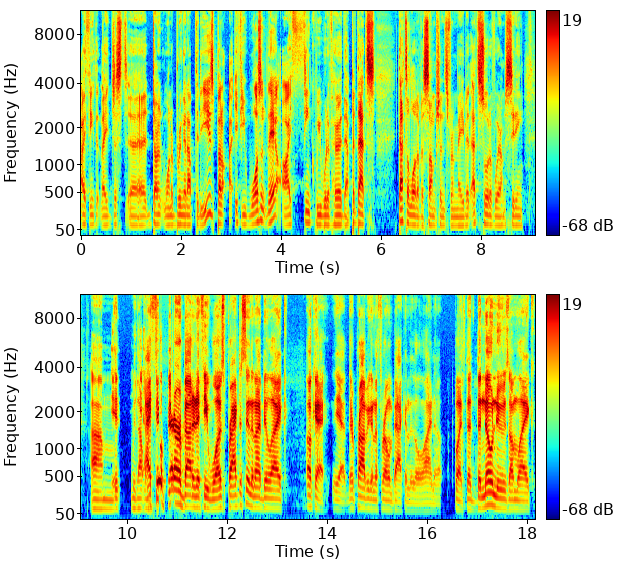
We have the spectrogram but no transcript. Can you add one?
I think that they just uh, don't want to bring it up that he is. But if he wasn't there, I think we would have heard that. But that's that's a lot of assumptions from me. But that's sort of where I'm sitting um, it, with that one. I feel better about it if he was practicing. Then I'd be like, okay, yeah, they're probably going to throw him back into the lineup. But the the no news, I'm like,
